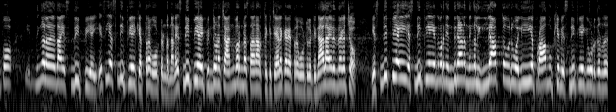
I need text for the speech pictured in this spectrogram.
ഇപ്പോ നിങ്ങൾ S D P I S S D P ഐക്ക് എത്ര വോട്ട് ഉണ്ടെന്നാണ് എസ് ഡി പി ഐ പിന്തുണച്ച അൻവറിന്റെ സ്ഥാനാർത്ഥിക്ക് ചേലക്കര എത്ര വോട്ട് കിട്ടി? നാലായിരം തികച്ചോ? S D P I S D P I എന്ന് പറഞ്ഞ് എന്തിനാണ് നിങ്ങൾ ഇല്ലാത്ത ഒരു വലിയ പ്രാമുഖ്യം എസ് ഡി പി ഐക്ക് കൊടുക്കുന്നത്?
